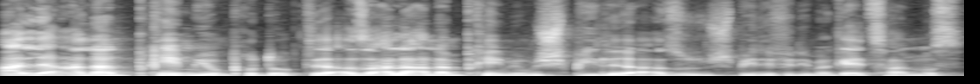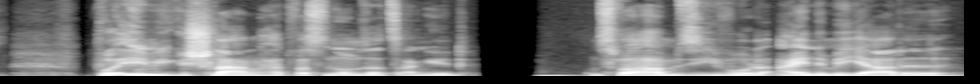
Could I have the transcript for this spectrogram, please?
alle anderen Premium-Produkte, also alle anderen Premium-Spiele, also Spiele, für die man Geld zahlen muss, wo er irgendwie geschlagen hat, was den Umsatz angeht. Und zwar haben sie wohl eine Milliarde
